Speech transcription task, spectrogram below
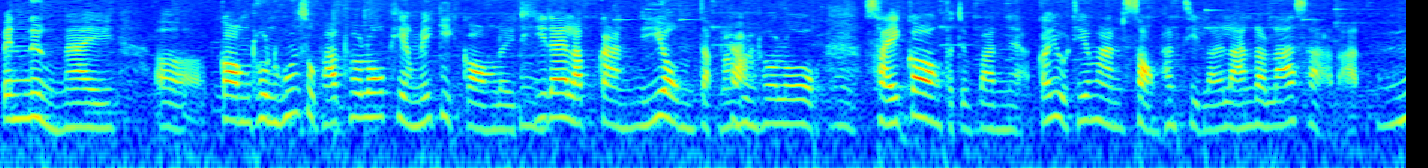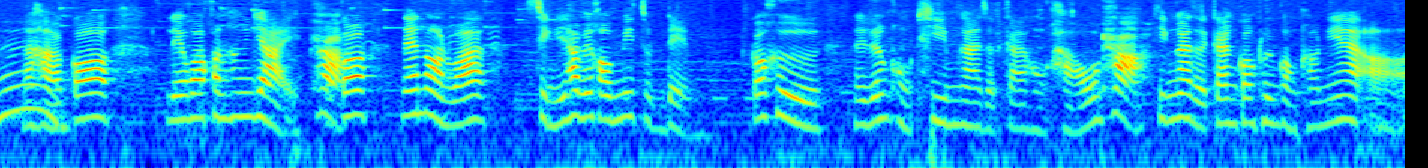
เป็นหนึ่งในเอ่อกองทุนหุ้นสุขภาพทั่วโลกเพียงไม่กี่กองเลยที่ได้รับการนิยมจากนักลงทุนทั่วโลกอืมไซส์กองปัจจุบันเนี่ยก็อยู่ที่ประมาณ 2,400 ล้านดอลลาร์สหรัฐอืมนะคะก็เรียกว่าค่อนข้างใหญ่ค่ะแล้วก็แน่นอนว่าสิ่งที่ทำให้เขามีจุดเด่นก็คือในเรื่องของทีมงานจัดการของเขาค่ะทีมงานจัดการกองทุนของเขาเนี่ยเอ่อ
